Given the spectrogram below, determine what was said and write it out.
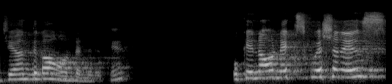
Jayant ka on रहने देते हैं. Okay, now next question is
